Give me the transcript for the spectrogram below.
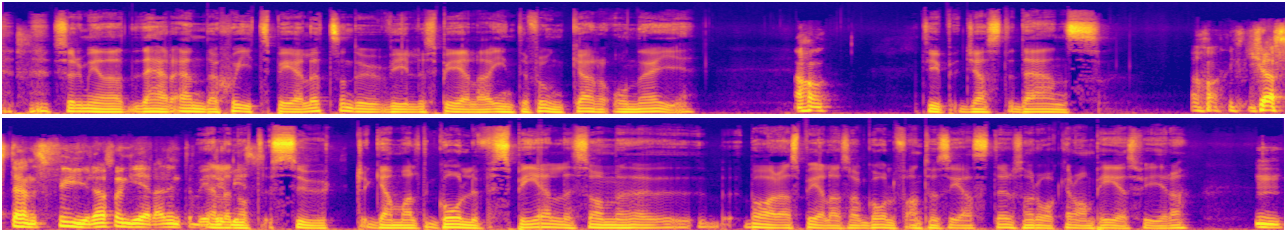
Så du menar att det här enda skitspelet som du vill spela inte funkar? Och nej. ja, Typ Just Dance. Ja, Just Dance 4 fungerar inte Eller något surt gammalt golfspel som eh, bara spelas av golfantusiaster som råkar ha en PS4. Mm.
